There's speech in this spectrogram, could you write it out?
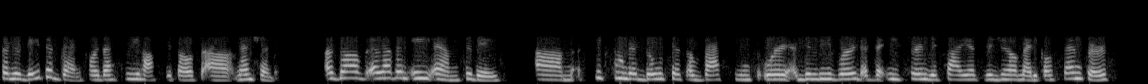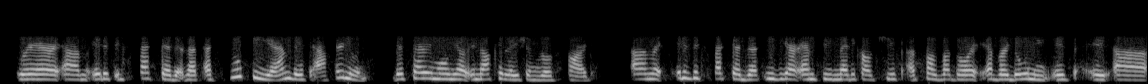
segregated then for the three hospitals uh, mentioned. As of 11 a.m. today, um, 600 doses of vaccines were delivered at the Eastern Visayas Regional Medical Center, where um, it is expected that at 2 p.m. this afternoon, the ceremonial inoculation will start. Um, it is expected that EVRMC Medical Chief Salvador Everdoni is uh,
